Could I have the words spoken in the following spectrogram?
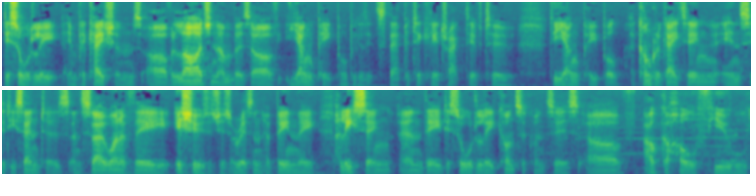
disorderly implications of large numbers of young people, because it's they're particularly attractive to to young people congregating in city centres. And so, one of the issues which has arisen have been the policing and the disorderly consequences of alcohol fuelled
